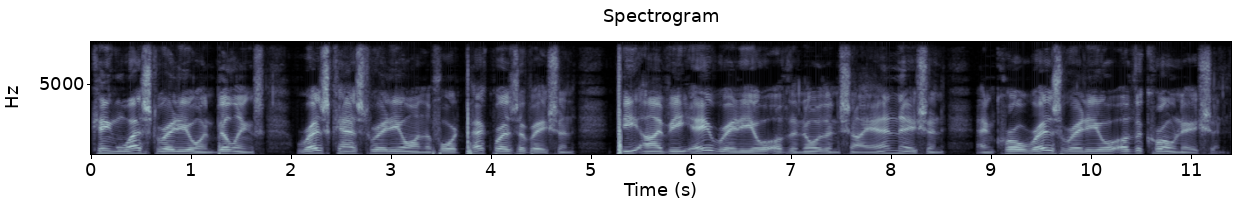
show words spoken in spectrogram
King West Radio in Billings, Rescast Radio on the Fort Peck Reservation, PIVA Radio of the Northern Cheyenne Nation, and Crow Res Radio of the Crow Nation.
